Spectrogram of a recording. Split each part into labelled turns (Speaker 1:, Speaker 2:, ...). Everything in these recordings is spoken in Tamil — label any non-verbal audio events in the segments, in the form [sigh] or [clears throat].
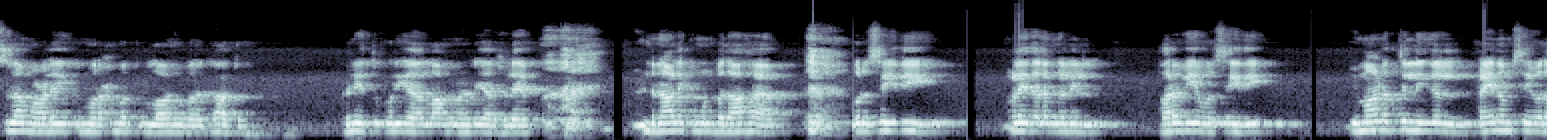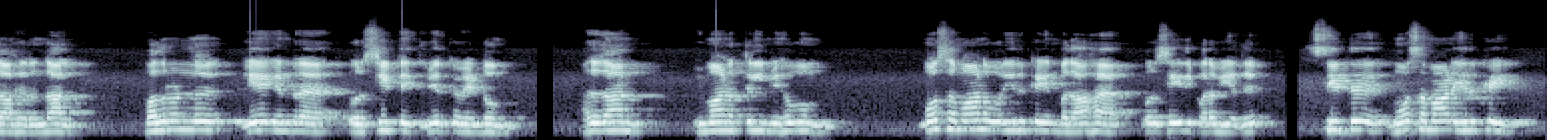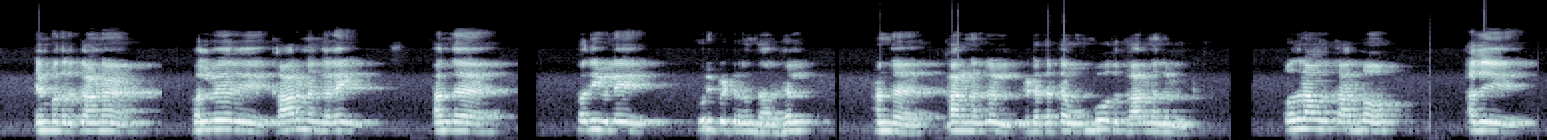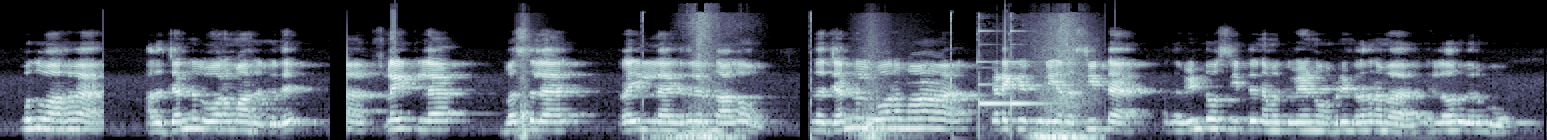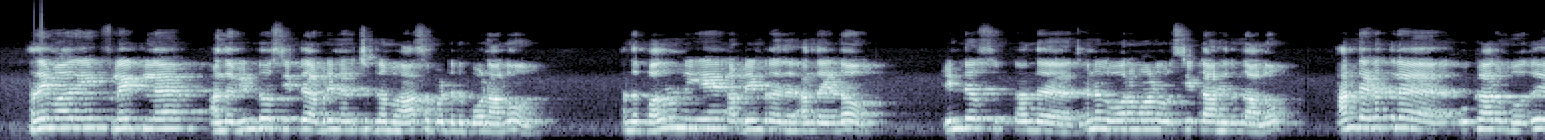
Speaker 1: அஸ்லாம் வலைக்கம் வரமத்துல்லாஹ் வரகாத்து கணியத்துக்குரிய அல்லாஹ் ரெண்டு நாளைக்கு முன்பதாக ஒரு செய்தி வலைதளங்களில் பரவிய ஒரு செய்தி. விமானத்தில் நீங்கள் பயணம் செய்வதாக இருந்தால் பதினொன்று ஏ என்ற ஒரு சீட்டை தவிர்க்க வேண்டும். அதுதான் விமானத்தில் மிகவும் மோசமான ஒரு இருக்கை என்பதாக ஒரு செய்தி பரவியது. சீட்டு மோசமான இருக்கை என்பதற்கான பல்வேறு காரணங்களை அந்த பதிவிலே குறிப்பிட்டிருந்தார்கள். அந்த காரணங்கள் கிட்டத்தட்ட ஒம்பது காரணங்கள் இருக்கு. முதலாவது காரணம் அது பொதுவாக அது ஜன்னல் ஓரமாக இருக்குது. ஃப்ளைட்டில் பஸ்ஸில் ரயிலில் எதில் இருந்தாலும் இந்த ஜன்னல் ஓரமாக கிடைக்கக்கூடிய அந்த சீட்டை அந்த விண்டோ சீட்டு நமக்கு வேணும் அப்படின்றத நம்ம எல்லோரும் விரும்புவோம். அதே மாதிரி ஃப்ளைட்டில் அந்த விண்டோ சீட்டு அப்படின்னு நினச்சிட்டு நம்ம ஆசைப்பட்டுட்டு போனாலும் அந்த பதினொன்று ஏ அப்படின்றது அந்த இடம் விண்டோ அந்த ஜன்னல் ஓரமான ஒரு சீட்டாக இருந்தாலும் அந்த இடத்துல உட்காரும்போது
